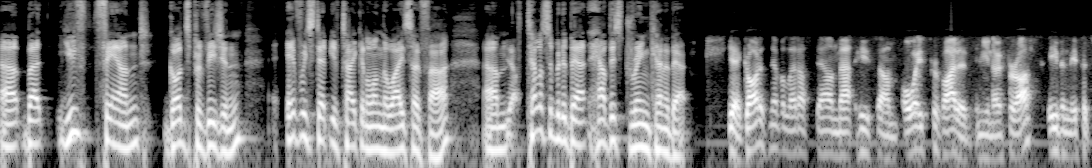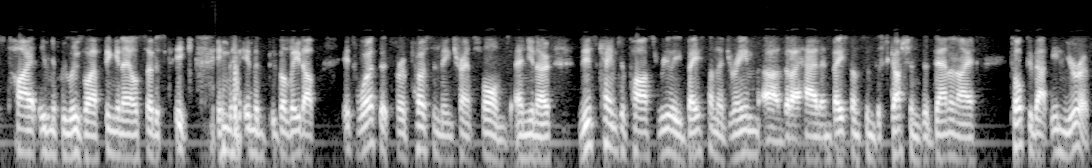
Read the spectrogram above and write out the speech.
uh, but you've found God's provision every step you've taken along the way so far. Um, Yeah. Tell us a bit about how this dream came about. Yeah, God has never let us down, Matt. He's um, always provided, and you know, for us, even if it's tight, even if we lose our fingernails, so to speak, in the in the, the lead up, it's worth it for a person being transformed. And you know, this came to pass really based on a dream uh, that I had, and based on some discussions that Dan and I talked about in Europe.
